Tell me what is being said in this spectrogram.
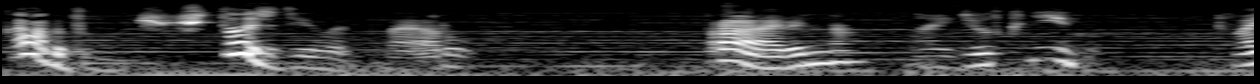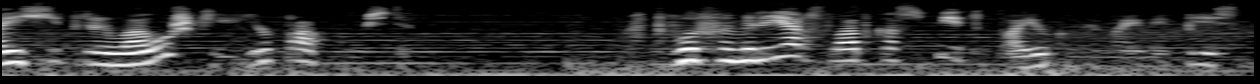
Как думаешь, что сделает твоя рука? Правильно, найдет книгу. Твои хитрые ловушки ее пропустят. А твой фамильяр сладко спит, поюканный моими песнями.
